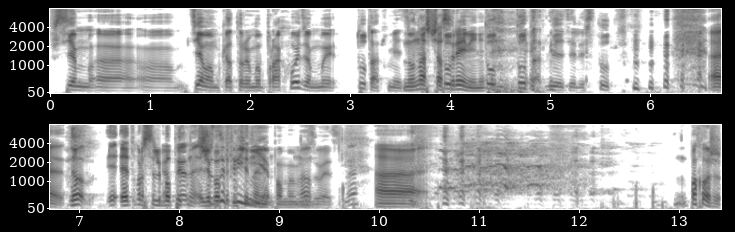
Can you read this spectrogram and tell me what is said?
всем а, а, темам, которые мы проходим, мы тут отметились. Ну, у нас сейчас тут, времени. Тут, тут отметились, тут. Ну, это просто любопытно. Любопытно, по-моему, ну, называется, да? Ну, похоже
